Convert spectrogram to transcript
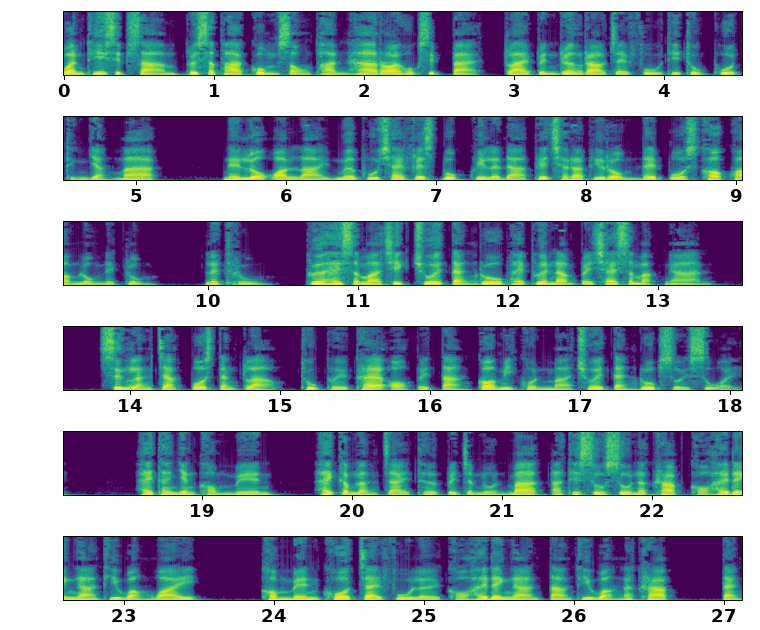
วันที่ 13 พฤษภาคม 2568 กลายเป็นเรื่องราวใจฟูที่ถูกพูดถึงอย่างมาก ในโลกออนไลน์เมื่อผู้ใช้ Facebook ควิลดาเพชรพิรมได้โพสต์ข้อความลงในกลุ่มเลทรูมเพื่อให้สมาชิกช่วยแต่งรูปให้เพื่อนำไปใช้สมัครงาน ซึ่งหลังจากโพสต์ดังกล่าวถูกเผยแพร่ออกไปต่างก็มีคนมาช่วยแต่งรูปสวยๆ ให้ทั้งยังคอมเมนต์ ให้กำลังใจเธอเป็นจำนวนมากอาทิสู้ๆนะครับ ขอให้ได้งานที่หวังไว้ คอมเมนต์โคตรใจฟูเลยขอให้ได้งานตามที่หวังนะครับ แต่ง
